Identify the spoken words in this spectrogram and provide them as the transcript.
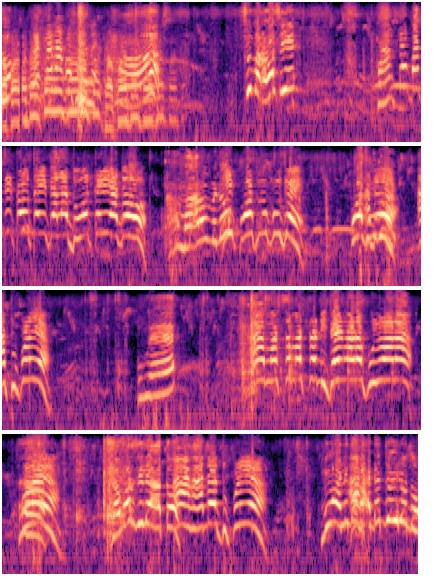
છે મારા બેટા તો હા. શું ભાવે છે? પાંચસો પછી કહું તો પેલા દૂધ કરી આદો. આ મારો બેટો. પોસ મૂકવું છે. પોસ આ મૂકો. આ ચૂપડિયા ઓવે આ મસ્ત મસ્ત ડિઝાઇન વાળા ફૂલ વાળા કુળાયા જબર છે લે આ તો. આ હાદા ચૂપડિયા હું આની તો જ જોઈ રહ્યો તો.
